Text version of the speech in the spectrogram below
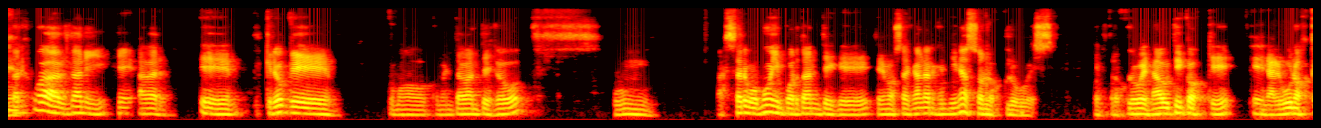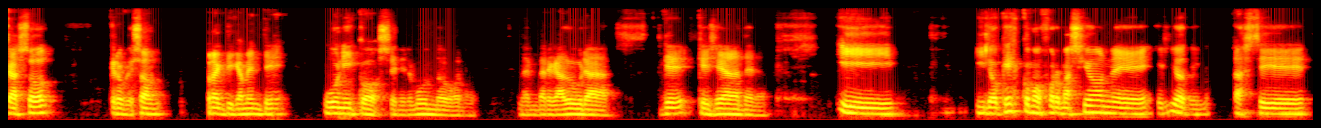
Tal Este, cual, Dani. Eh, a ver, eh, creo que, como comentaba antes Lobo, un acervo muy importante que tenemos acá en la Argentina son los clubes. Nuestros clubes náuticos que en algunos casos creo que son prácticamente únicos en el mundo, bueno, la envergadura que, llegan a tener. Y, lo que es como formación, eh, Eliot, hace,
